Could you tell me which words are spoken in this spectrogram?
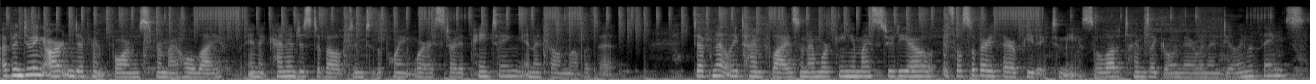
I've been doing art in different forms for my whole life, and it kind of just developed into the point where I started painting and I fell in love with it. Definitely time flies when I'm working in my studio. It's also very therapeutic to me, so a lot of times I go in there when I'm dealing with things.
